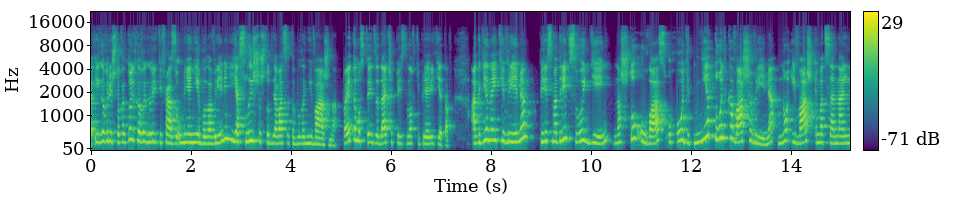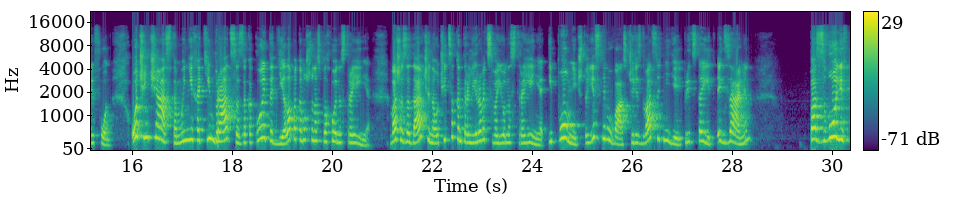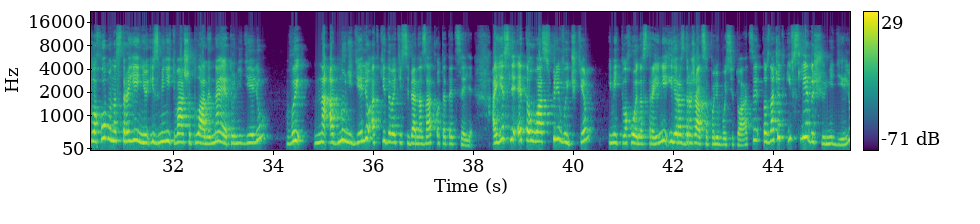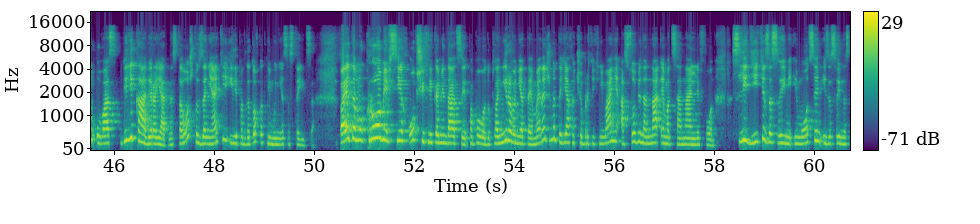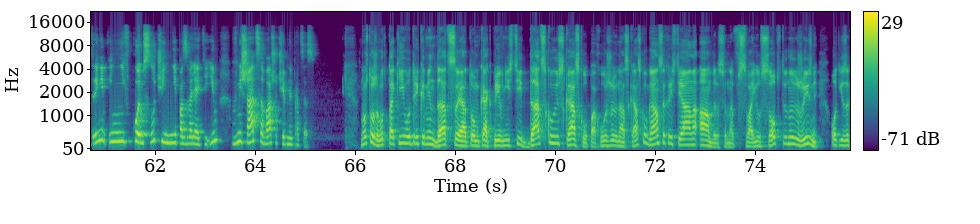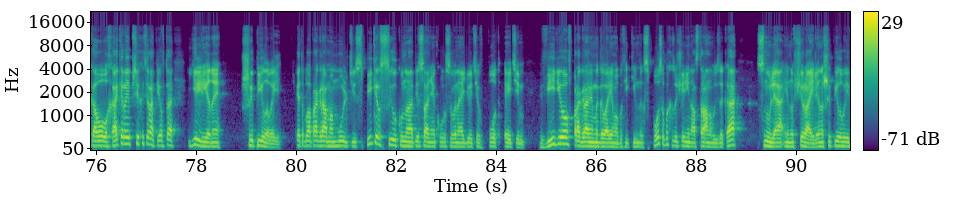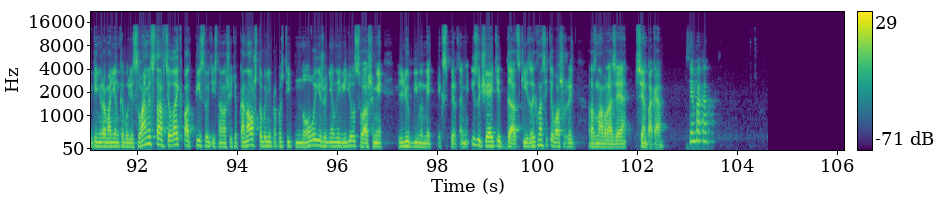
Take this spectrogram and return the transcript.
и говорю, что как только вы говорите фразу «у меня не было времени», я слышу, что для вас это было неважно. Поэтому стоит задача перестановки приоритетов. А где найти время? Пересмотреть свой день, на что у вас уходит не только ваше время, но и ваш эмоциональный фон. Очень часто мы не хотим браться за какое-то дело, потому что у нас плохое настроение. Ваша задача научиться контролировать свое настроение и помнить, что если у вас через 20 недель предстоит экзамен, позволив плохому настроению изменить ваши планы на эту неделю, вы на одну неделю откидываете себя назад от этой цели. А если это у вас в привычке, иметь плохое настроение или раздражаться по любой ситуации, то значит и в следующую неделю у вас велика вероятность того, что занятие или подготовка к нему не состоится. Поэтому, кроме всех общих рекомендаций по поводу планирования тайм-менеджмента, я хочу обратить внимание особенно на эмоциональный фон. Следите за своими эмоциями и за своим настроением и ни в коем случае не позволяйте им вмешаться в ваш учебный процесс. Ну что же, вот такие вот рекомендации о том, как привнести датскую сказку, похожую на сказку Ганса Христиана Андерсона, в свою собственную жизнь от языкового хакера и психотерапевта Елены Шипиловой. Это была программа «Мультиспикер». Ссылку на описание курса вы найдете под этим видео. В программе мы говорим об эффективных способах изучения иностранного языка с нуля и на вчера. Елена Шипилова и Евгений Романенко были с вами. Ставьте лайк, подписывайтесь на наш YouTube-канал, чтобы не пропустить новые ежедневные видео с вашими любимыми экспертами. Изучайте датский язык, носите в вашу жизнь разнообразие. Всем пока. Всем пока.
